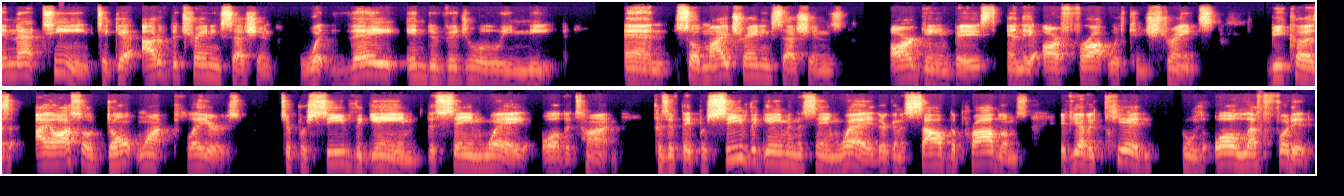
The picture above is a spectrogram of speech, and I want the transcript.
in that team to get out of the training session what they individually need. And so my training sessions are game based and they are fraught with constraints because I also don't want players to perceive the game the same way all the time. Because if they perceive the game in the same way, they're going to solve the problems. If you have a kid who's all left footed,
